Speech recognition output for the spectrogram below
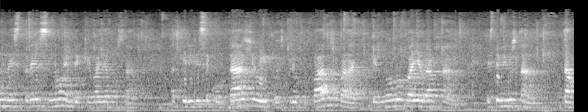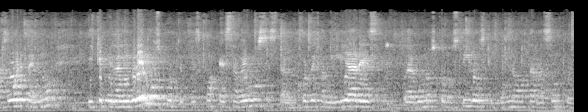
un estrés, ¿no? El de que vayamos a adquirir ese contagio y pues preocupados para que no nos vaya a dar tan, este virus tan, tan fuerte, ¿no? Y que pues la libremos porque pues eh, sabemos este, a lo mejor de familiares o de algunos conocidos que por una u otra razón pues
